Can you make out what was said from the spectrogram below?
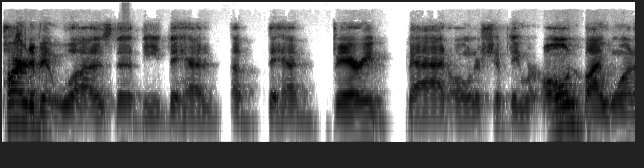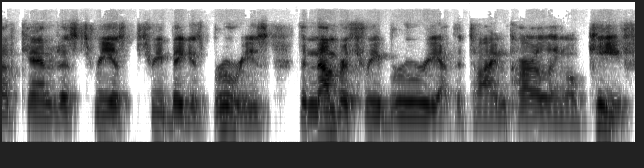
Part of it was that the, they had a, they had very bad ownership. They were owned by one of Canada's three, three biggest breweries, the number three brewery at the time, Carling O'Keefe.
